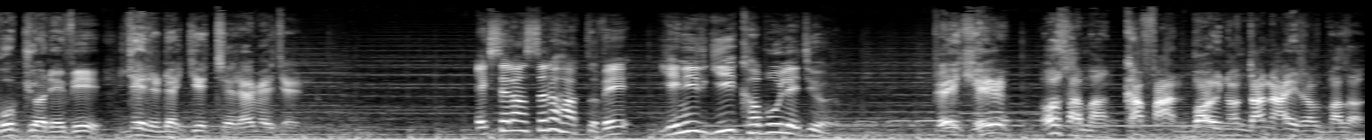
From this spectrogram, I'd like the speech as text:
Bu görevi yerine getiremedin. Ekselansları haklı ve yenilgiyi kabul ediyorum. Peki, o zaman kafan boynundan ayrılmalı.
